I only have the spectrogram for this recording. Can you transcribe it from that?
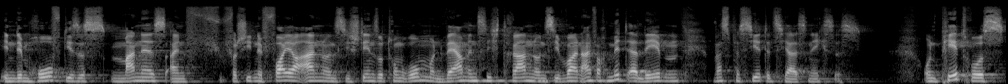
in dem Hof dieses Mannes ein verschiedene Feuer an und sie stehen so drumrum und wärmen sich dran und sie wollen einfach miterleben, was passiert jetzt hier als nächstes. Und Petrus,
